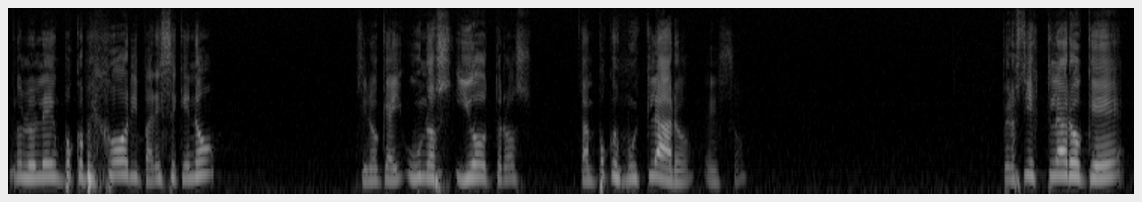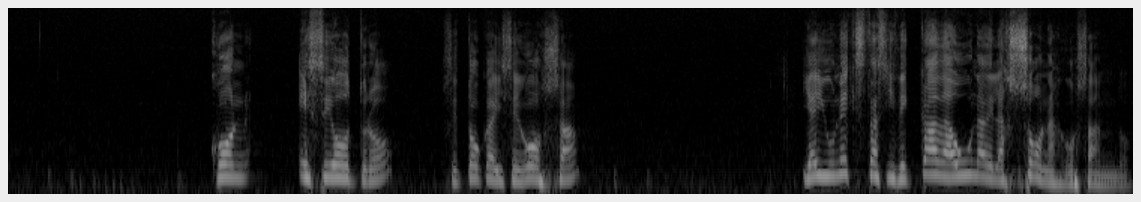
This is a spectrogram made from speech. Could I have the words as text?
Uno lo lee un poco mejor y parece que no, sino que hay unos y otros. Tampoco es muy claro eso. Pero sí es claro que con ese otro se toca y se goza y hay un éxtasis de cada una de las zonas gozando.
